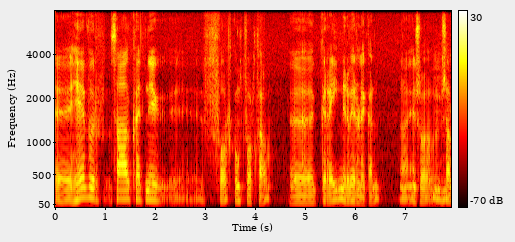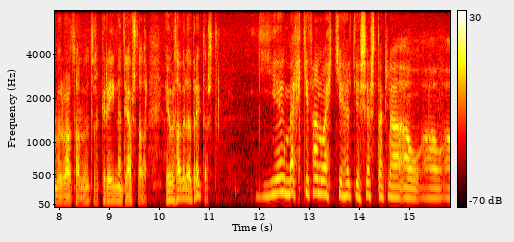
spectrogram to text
hefur það hvernig fólk, ungt fólk þá uh, greinir veruleikan eins og mm -hmm. Salver var að tala um þess að greinandi afstafa, hefur það vel að breytast? Ég merki það nú ekki held ég sérstaklega á, á, á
